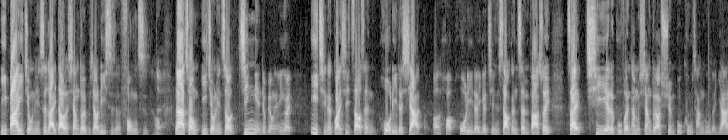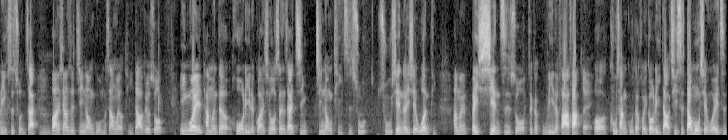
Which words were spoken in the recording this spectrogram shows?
一八一九年是来到了相对比较历史的峰值。对哦，那从一九年之后，今年就不用，因为疫情的关系，造成获利的下呃获获利的一个减少跟蒸发，所以在企业的部分，他们相对要宣布库藏股的压力是存在。不然像是金融股，我们上回有提到，就是说。因为他们的获利的关系，或甚至在金金融体制出出现的一些问题，他们被限制说这个股利的发放，对哦，库藏股的回购力道，其实到目前为止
